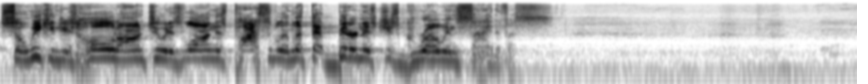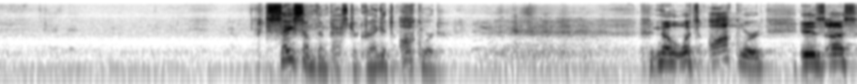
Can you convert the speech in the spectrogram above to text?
so we can just hold on to it as long as possible and let that bitterness just grow inside of us. Say something, Pastor Craig. It's awkward. No, what's awkward is us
